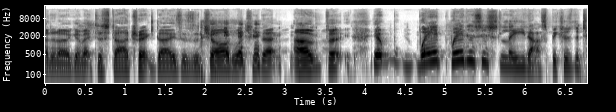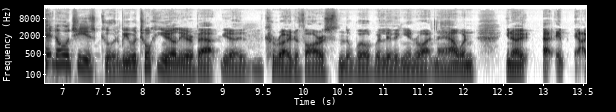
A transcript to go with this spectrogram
I don't know, go back to Star Trek days as a child watching that. Um, but yeah, where where does this lead us? Because the technology is good. We were talking earlier about you know coronavirus and the world we're living in right now, and you know uh, it, I,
